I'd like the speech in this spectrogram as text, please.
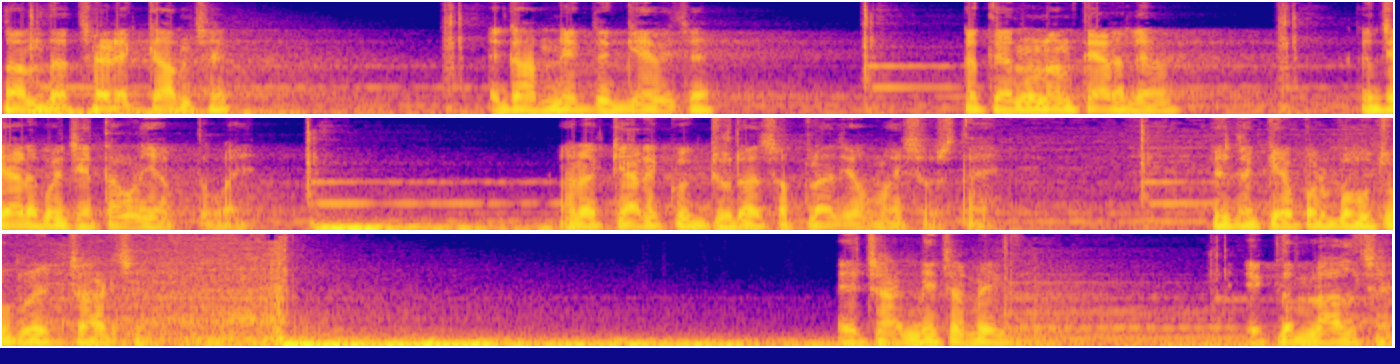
તો અમદાવાદ સાઈડ એક ગામ છે. એ ગામની એક જગ્યા એવી છે કે તેનું નામ ત્યારે લેવાય કે જ્યારે કોઈ ચેતવણી આપતું હોય. અને ક્યારેક કોઈક જુદા સપના જેવું મહેસૂસ થાય. એ જગ્યા પર બહુ જૂનું એક ઝાડ છે. એ ઝાડની જમીન એકદમ લાલ છે.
